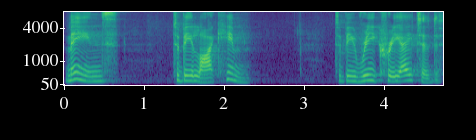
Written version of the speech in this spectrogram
means to be like Him, to be recreated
